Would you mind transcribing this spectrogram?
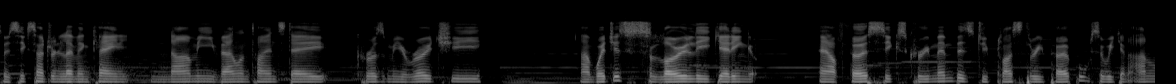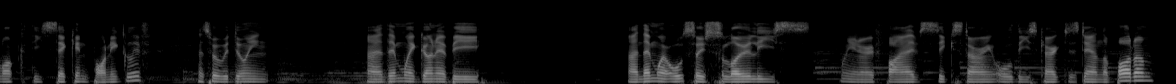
So 611k Nami, Valentine's Day, Kurosumi Orochi, Um, we're just slowly getting our first six crew members to plus three purple so we can unlock the second Bonnie Poneglyph. That's what we're doing. Uh, then we're gonna be, and then we're also slowly, you know, five, six starring all these characters down the bottom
